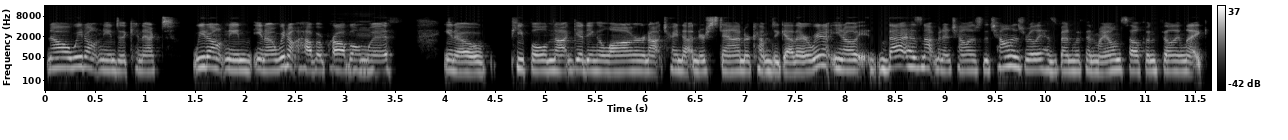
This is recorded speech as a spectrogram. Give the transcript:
no, we don't need to connect. We don't need, you know, we don't have a problem mm-hmm. with, you know, people not getting along or not trying to understand or come together. We, you know, that has not been a challenge. The challenge really has been within my own self and feeling like,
